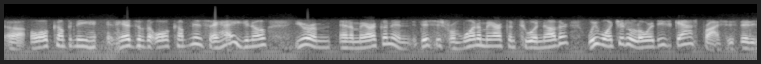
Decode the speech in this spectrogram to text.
uh, oil company heads of the oil company and say, hey, you know, you're a, an American, and this is from one American to another. We want you to lower these gas prices. That is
